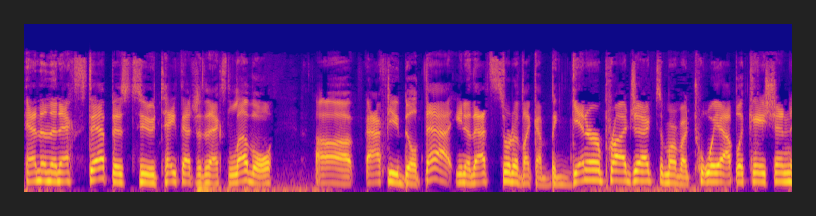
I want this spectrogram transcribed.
And then the next step is to take that to the next level uh, after you built that, you know, that's sort of like a beginner project, more of a toy application.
